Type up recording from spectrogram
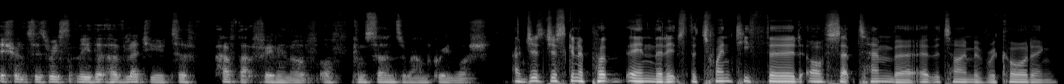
issuances recently that have led you to have that feeling of, of concerns around greenwash? I'm just, just going to put in that it's the 23rd of September at the time of recording,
